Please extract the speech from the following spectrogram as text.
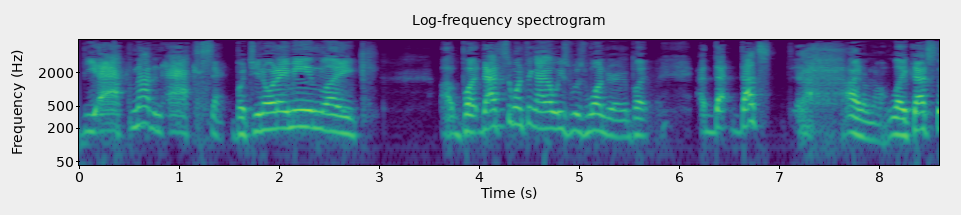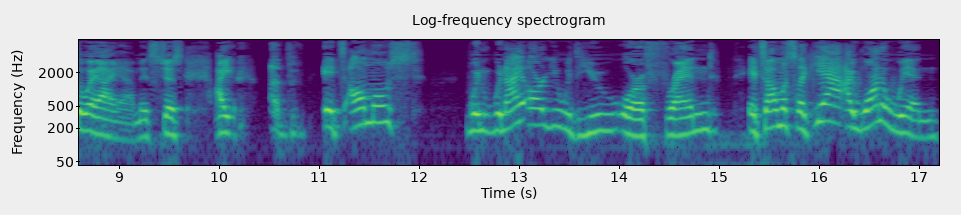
the act, not an accent, but you know what I mean, like. Uh, but that's the one thing I always was wondering. But that that's I don't know. Like that's the way I am. It's just I. Uh, it's almost when when I argue with you or a friend, it's almost like yeah, I want to win.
